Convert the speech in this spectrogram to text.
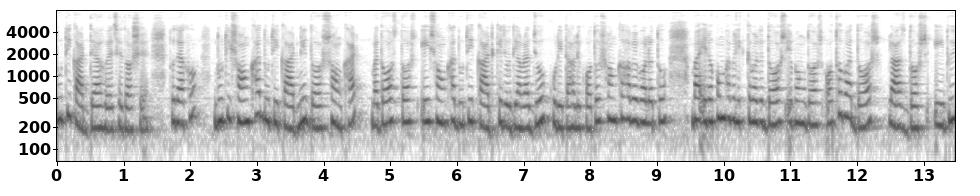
দুটি কার্ড দেওয়া হয়েছে দশের তো দেখো, দুটি সংখ্যা, দুটি কার্ড নিয়ে দশ সংখ্যার, বা দশ দশ, এই সংখ্যা দুটি কার্ডকে যদি আমরা যোগ করি, তাহলে কত সংখ্যা হবে বলো তো? বা এরকমভাবে লিখতে পারো দশ এবং দশ, অথবা দশ প্লাস দশ, এই দুই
